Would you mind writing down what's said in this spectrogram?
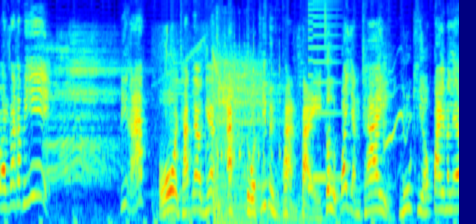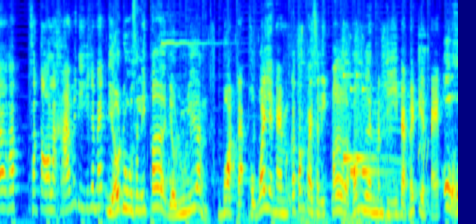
บอดปะครับพี่ พี่ครับ โอ้ชัดแล้วเงี้ยอะตัวที่หนึ่งผ่านไป สรุปว่าอยังใช่งูเขียวไปมาแล้วครับ สตอราคาไม่ดีใช่ไหมเดี๋ยวดูสลิปเปอร์เดี๋ยวรู้เรื่องบอทอะผมว่ายังไงมันก็ต้องไปสลิปเปอร์เพราะเงินมันดีแบบไม่เปลี่ยนแปลงโอ้โห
